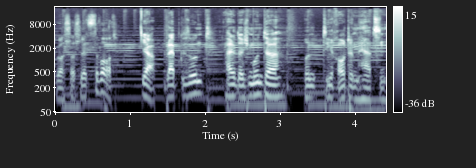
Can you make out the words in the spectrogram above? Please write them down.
du hast das letzte Wort. Ja, bleibt gesund, haltet euch munter und die Raute im Herzen.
